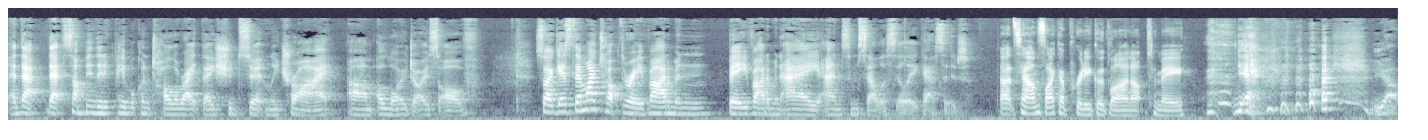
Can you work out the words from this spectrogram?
and that that's something that if people can tolerate, they should certainly try um, a low dose of. So I guess they're my top three: vitamin B, vitamin A, and some salicylic acid. That sounds like a pretty good lineup to me. yeah. yeah.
